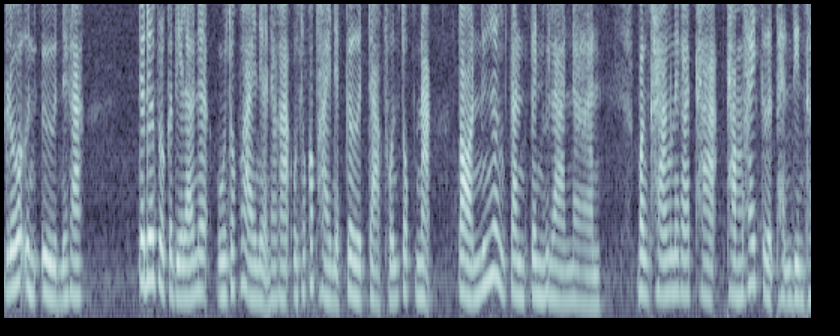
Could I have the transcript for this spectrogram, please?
หรือว่าอื่นๆนะคะแต่โดยปกติแล้วเนี่ยอุทกภัยเนี่ยนะคะอุทกภัยเนี่ยเกิดจากฝนตกหนัก ต่อเนื่องกันเป็นเวลานาน บางครั้งนะคะทำให้เกิดแผ่นดินถ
